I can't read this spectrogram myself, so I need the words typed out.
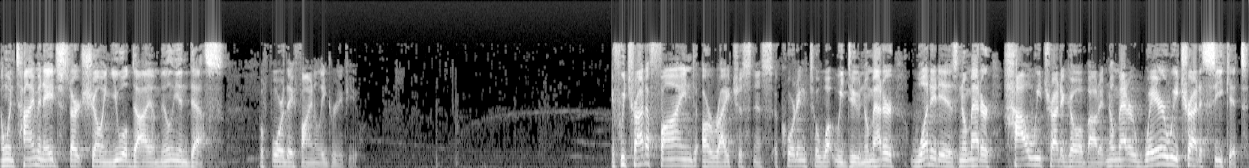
And when time and age start showing, you will die a million deaths before they finally grieve you. If we try to find our righteousness according to what we do, no matter what it is, no matter how we try to go about it, no matter where we try to seek it,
